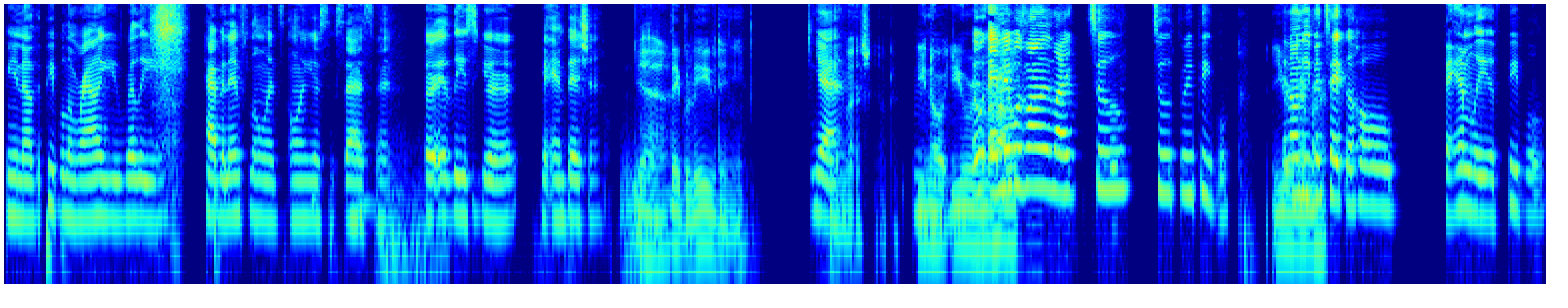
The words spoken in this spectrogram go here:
You know, the people around you really have an influence on your success mm-hmm. and or at least your your ambition. Yeah. They believed in you. Yeah. Pretty much. Okay. You know, Mhm. you Oh, remember And how, it was only like two, two, three people. you it don't remember- even take a whole family of people.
